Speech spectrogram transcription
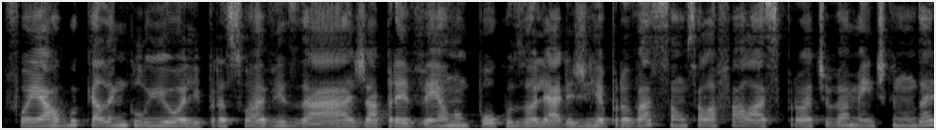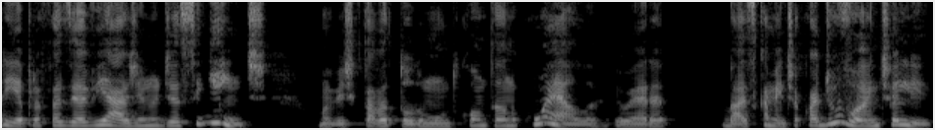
foi algo que ela incluiu ali para suavizar, já prevendo um pouco os olhares de reprovação se ela falasse proativamente que não daria para fazer a viagem no dia seguinte, uma vez que estava todo mundo contando com ela. Eu era basicamente a coadjuvante ali.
